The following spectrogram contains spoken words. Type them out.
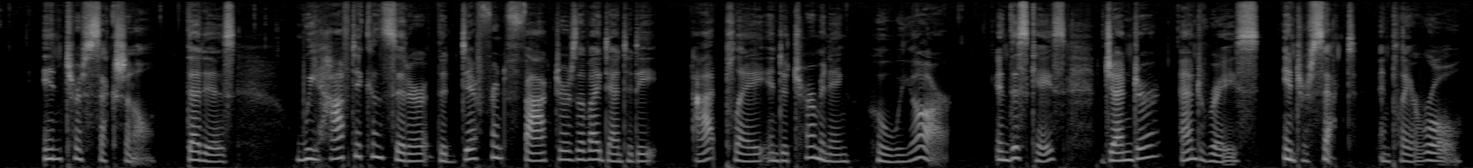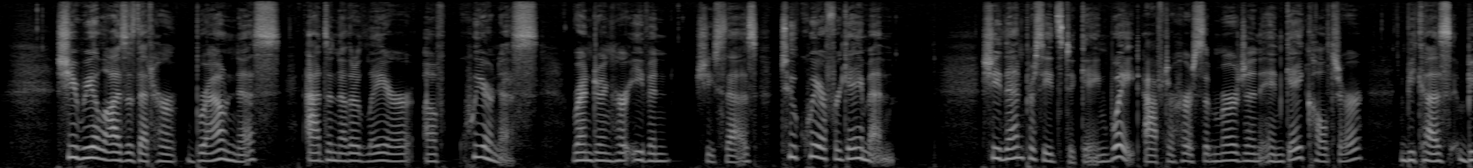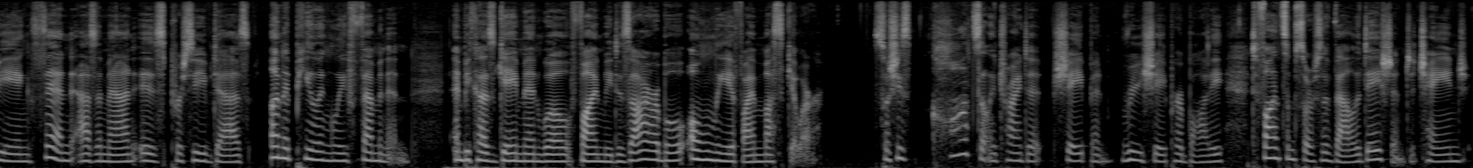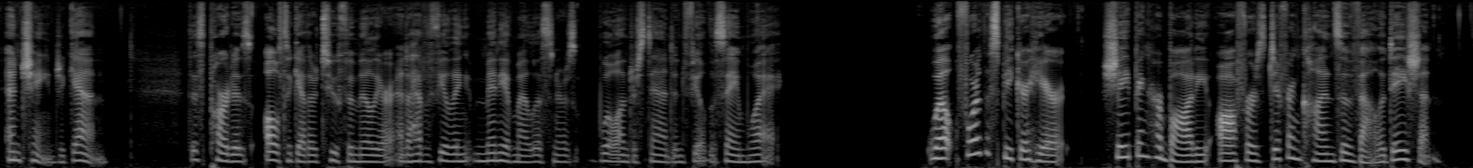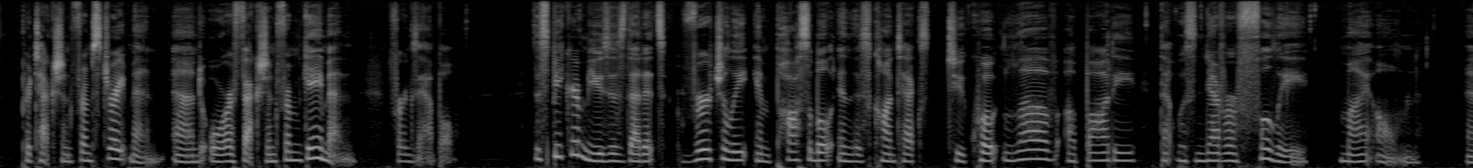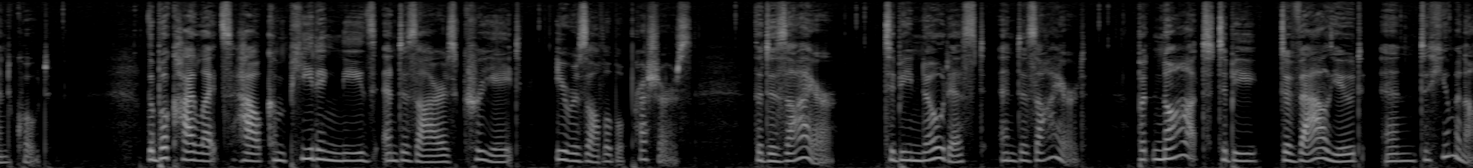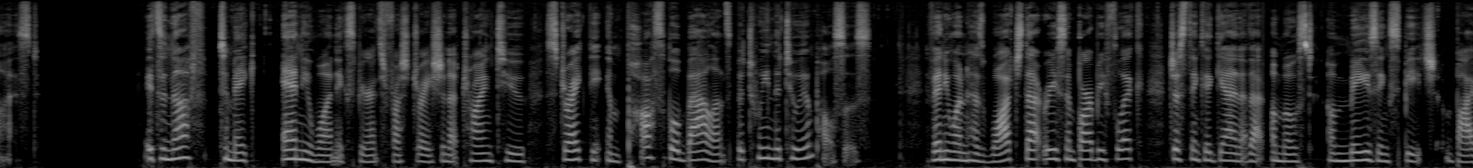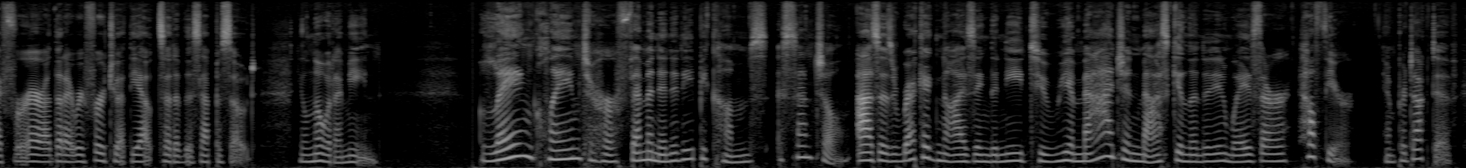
intersectional. That is, we have to consider the different factors of identity at play in determining who we are. In this case, gender and race intersect and play a role. She realizes that her brownness adds another layer of queerness, rendering her even, she says, too queer for gay men. She then proceeds to gain weight after her submersion in gay culture because being thin as a man is perceived as unappealingly feminine, and because gay men will find me desirable only if I'm muscular. So she's constantly trying to shape and reshape her body to find some source of validation, to change and change again. This part is altogether too familiar, and I have a feeling many of my listeners will understand and feel the same way. Well, for the speaker here, shaping her body offers different kinds of validation protection from straight men and or affection from gay men for example The speaker muses that it's virtually impossible in this context to, quote, love a body that was never fully my own, end quote. The book highlights how competing needs and desires create irresolvable pressures. The desire to be noticed and desired, but not to be devalued and dehumanized. It's enough to make anyone experience frustration at trying to strike the impossible balance between the two impulses. If anyone has watched that recent Barbie flick, just think again of that most amazing speech by Ferrera that I referred to at the outset of this episode. You'll know what I mean. Laying claim to her femininity becomes essential, as is recognizing the need to reimagine masculinity in ways that are healthier and productive,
